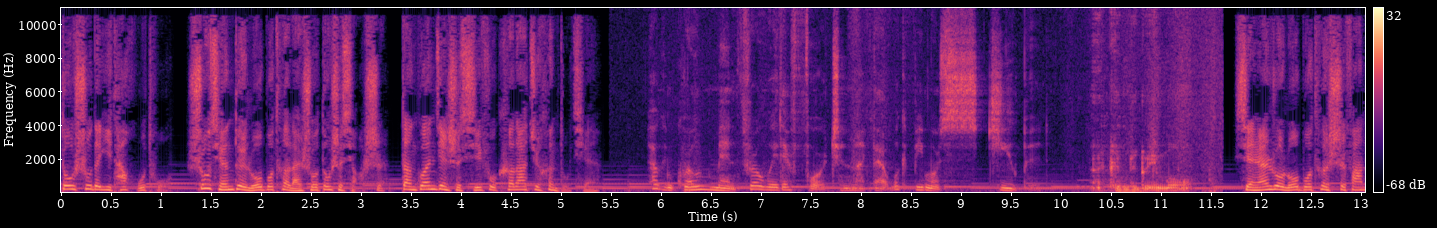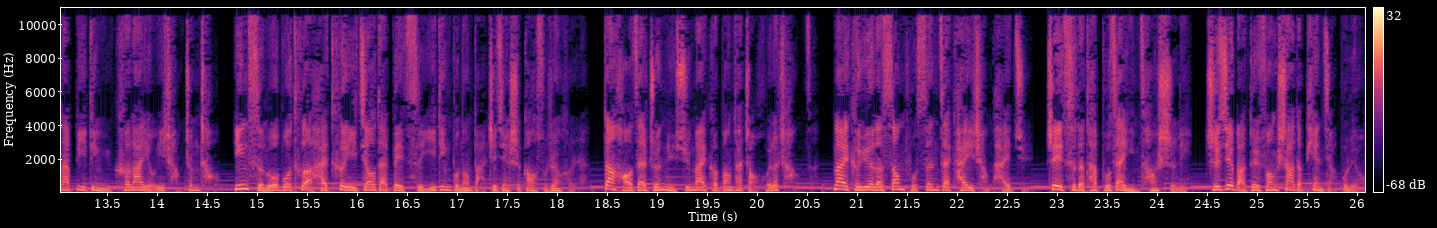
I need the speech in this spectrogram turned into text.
都输得一塌糊涂。输钱对罗伯特来说都是小事，但关键是媳妇克拉巨恨赌钱。How can grown men throw away their fortune like that? What could be more stupid? I couldn't agree more. 显然，若罗伯特事发，那必定与科拉有一场争吵。因此，罗伯特还特意交代贝茨一定不能把这件事告诉任何人。但好在准女婿麦克帮他找回了场子。麦克约了桑普森再开一场牌局，这次的他不再隐藏实力，直接把对方杀得片甲不留，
